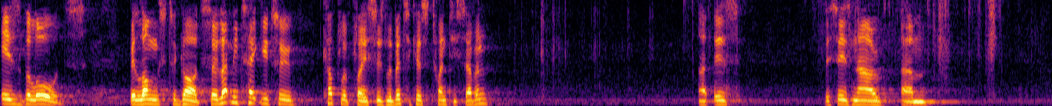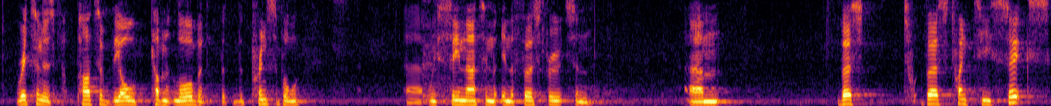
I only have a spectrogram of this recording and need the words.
is the Lord's, belongs to God. So let me take you to a couple of places Leviticus 27. That is, this is now um, written as part of the old covenant law, but, but the principle, uh, we've seen that in the, in the first fruits. And um, verse, tw- verse 26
